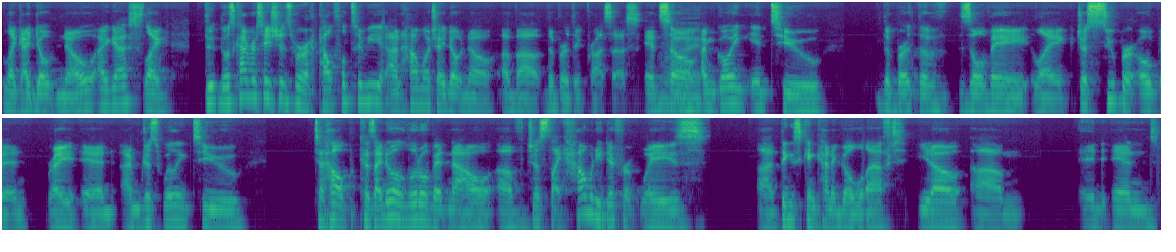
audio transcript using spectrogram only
like i don't know i guess like th- those conversations were helpful to me on how much i don't know about the birthing process and so right. i'm going into the birth of Zolve like just super open, right? And I'm just willing to to help because I know a little bit now of just like how many different ways uh, things can kind of go left, you know. Um, and, and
